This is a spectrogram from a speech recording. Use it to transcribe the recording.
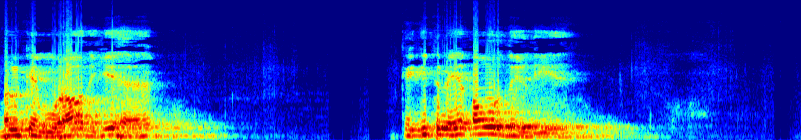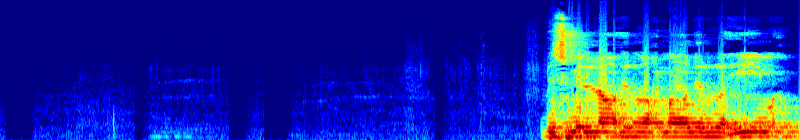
बल्कि मुराद ये है कि इतने और दे दिए। बिस्मिल्लाहिर्रहमानिर्रहीम।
